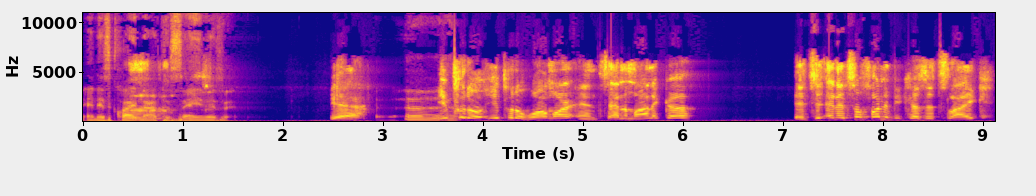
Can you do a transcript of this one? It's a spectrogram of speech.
and it's quite not the same, is it? Yeah. Uh, You put a you put a Walmart in Santa Monica. It's and it's so funny because it's like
